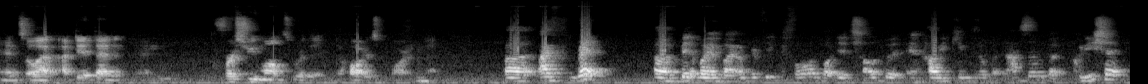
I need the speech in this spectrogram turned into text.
And so I, I did that, and, the first few months were the, the hardest part of that. Uh, I've read a bit about your biography before about your childhood and how you came to know about NASA, but could you share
